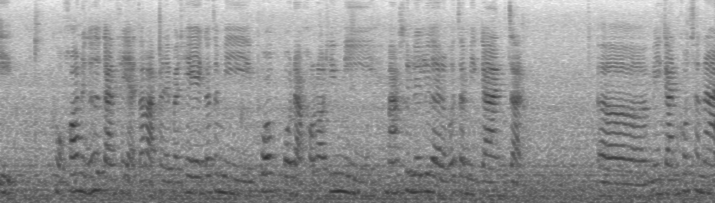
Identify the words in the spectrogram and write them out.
อีกหัวข้อหนึ่งก็คือการขยายตลาดภายในประเทศ ก็จะมีพวกโปรดักต์ของเราที่มีมากขึ้นเรื่อยๆ แล้วก็จะมีการจัด มีการโฆษณา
